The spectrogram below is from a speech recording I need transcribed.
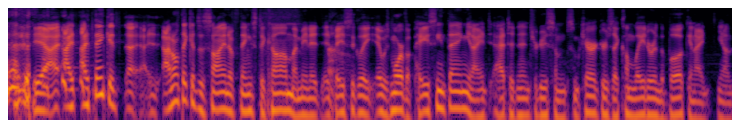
yeah, I, I think it. I, I don't think it's a sign of things to come. I mean, it, it basically it was more of a pacing thing. You know, I had to introduce some some characters that come later in the book, and I you know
